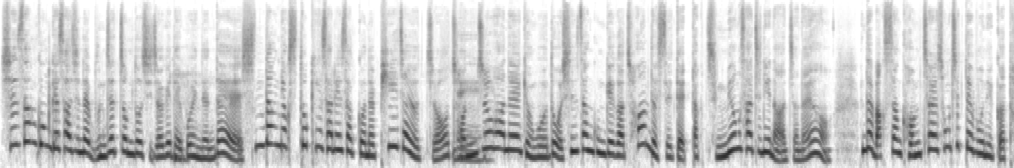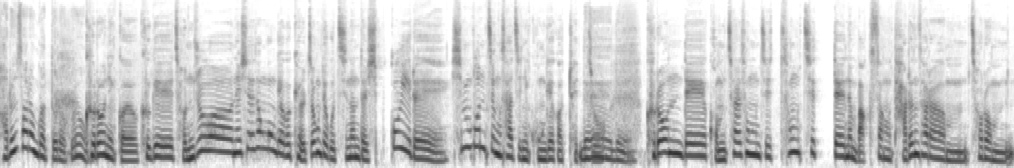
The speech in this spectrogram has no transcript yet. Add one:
신상 공개 사진의 문제점도 지적이 되고 음. 있는데 신당역 스토킹 살인 사건의 피의자였죠. 네. 전주환의 경우도 신상 공개가 처음 됐을 때 딱 증명 사진이 나왔잖아요. 근데 막상 검찰 송치때 보니까 다른 사람 같더라고요. 그러니까요. 그게 전주환의 신상 공개가 결정되고 지난달 19일에 신분증 사진이 공개가 됐죠. 네, 네. 그런데 검찰 송치 송치 때는 막상 다른 사람처럼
